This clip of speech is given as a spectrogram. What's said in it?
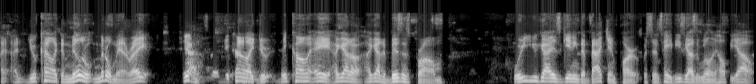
I, I, you're kind of like a middle middleman, right? Yeah. You're kind of like they come, hey, I got a I got a business problem. Where are you guys getting the back end part which says, hey, these guys are willing to help you out?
